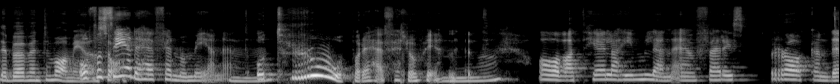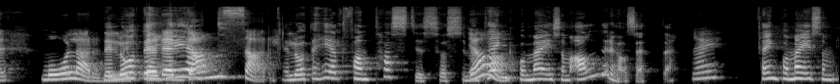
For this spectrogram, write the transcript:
Det behöver inte vara mer och än få så. se det här fenomenet Mm. och tro på det här fenomenet. Mm. Av att hela himlen är en färgsprakande målarduk Det låter där det helt- dansar. Det låter helt fantastiskt Sussie, men Ja. tänk på mig som aldrig har sett det. Nej, Tänk på mig som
